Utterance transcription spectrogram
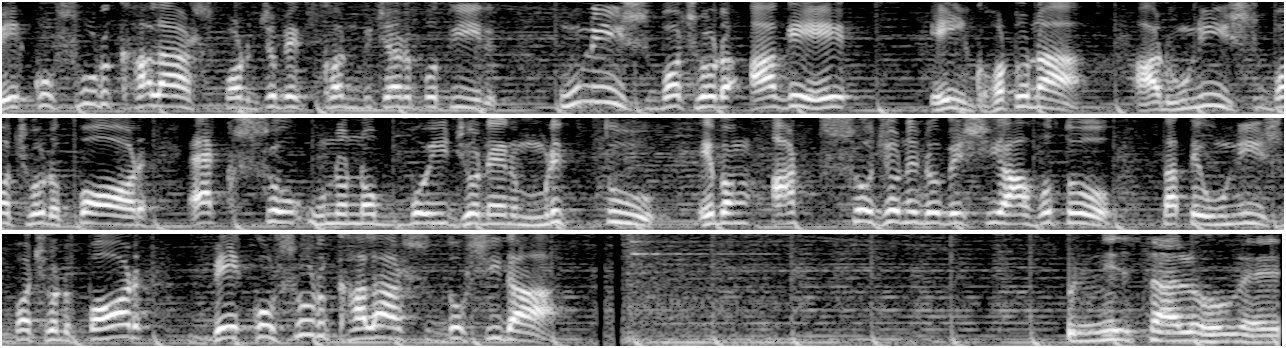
বেকসুর খালাস পর্যবেক্ষণ বিচারপতির উনিশ বছর আগে এই ঘটনা আর উনিশ বছর পর একশো উননব্বই জনের মৃত্যু এবং আটশো জনেরও বেশি আহত। তাতে উনিশ বছর পর बेकसूर खालस दोषी उन्नीस साल हो गए।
